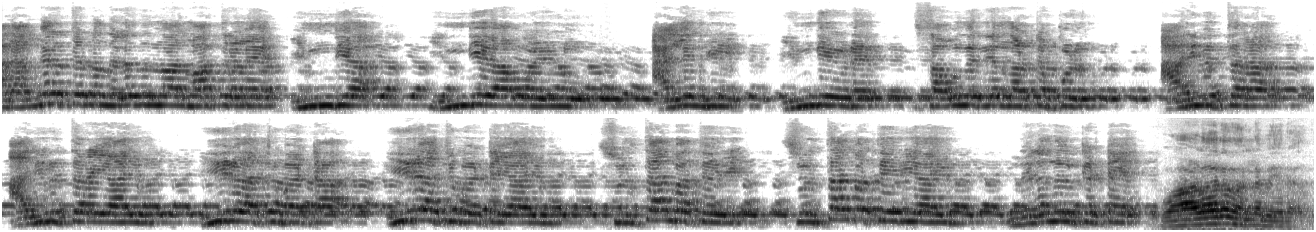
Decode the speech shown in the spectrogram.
അത് അങ്ങനെ തന്നെ നിലനിന്നാൽ മാത്രമേ ഇന്ത്യ ഇന്ത്യ ആവുകയുള്ളൂ അല്ലെങ്കിൽ ഇന്ത്യയുടെ സൗന്ദര്യം നഷ്ടപ്പെടും. അരുവിത്തറ അരുവിത്തറയായും ഈരാറ്റുപേട്ട ഈരാറ്റുപേട്ടയായും സുൽത്താൻ ബത്തേരി സുൽത്താൻ ബത്തേരിയായും നിലനിൽക്കട്ടെ. വളരെ നല്ല പേരാണ്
